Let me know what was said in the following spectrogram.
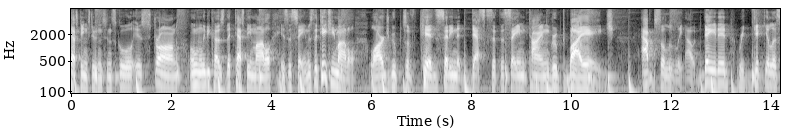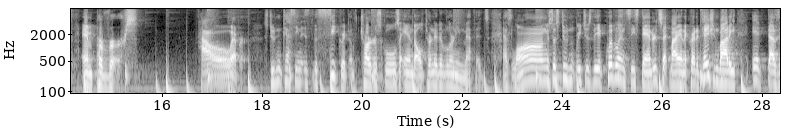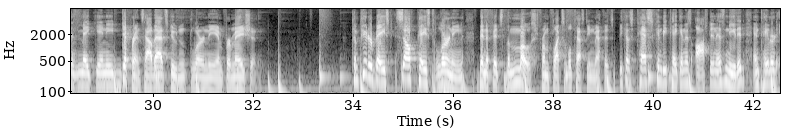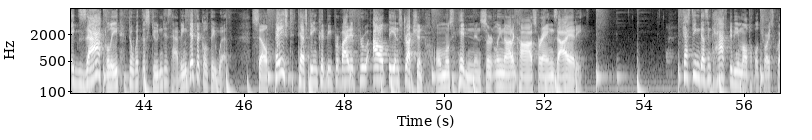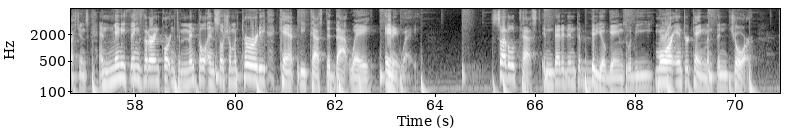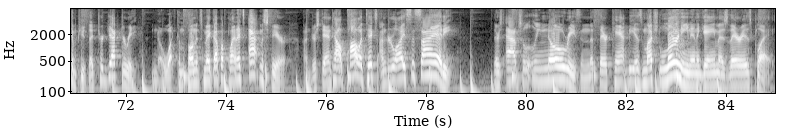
testing students in school is strong only because the testing model is the same as the teaching model. Large groups of kids sitting at desks at the same time, grouped by age. Absolutely outdated, ridiculous, and perverse. However, Student testing is the secret of charter schools and alternative learning methods. As long as a student reaches the equivalency standard set by an accreditation body, it doesn't make any difference how that student learned the information. Computer based, self paced learning benefits the most from flexible testing methods because tests can be taken as often as needed and tailored exactly to what the student is having difficulty with. Self paced testing could be provided throughout the instruction, almost hidden and certainly not a cause for anxiety. Testing doesn't have to be multiple choice questions, and many things that are important to mental and social maturity can't be tested that way anyway. Subtle tests embedded into video games would be more entertainment than chore. Compute the trajectory, know what components make up a planet's atmosphere, understand how politics underlies society. There's absolutely no reason that there can't be as much learning in a game as there is play.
